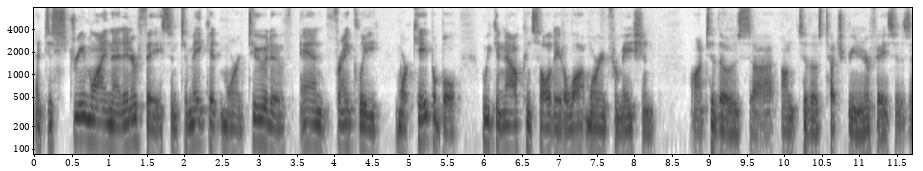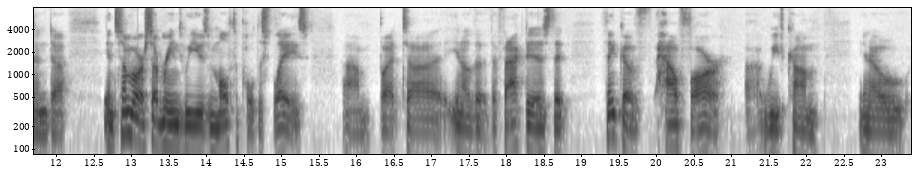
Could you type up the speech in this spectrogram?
and to streamline that interface and to make it more intuitive and frankly more capable, we can now consolidate a lot more information onto those uh, onto those touchscreen interfaces. And uh, in some of our submarines, we use multiple displays. Um, but uh, you know, the the fact is that think of how far uh, we've come. You know,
